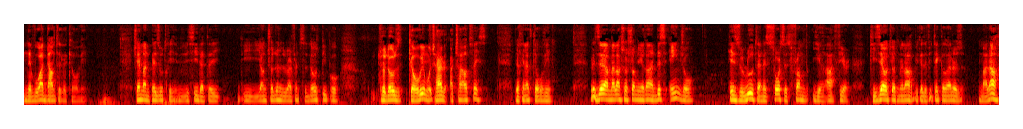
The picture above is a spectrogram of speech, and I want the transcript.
nevuah down to the keruvim. Sheman Pezutri, we see that the, the young children is reference to those people, to those keruvim which had a child's face. Bechinat. And this angel, his root and his source is from yirah, fear because if you take the letters malach,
